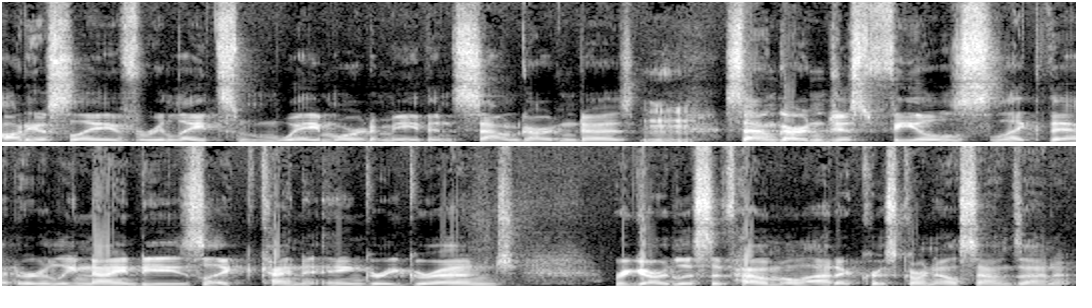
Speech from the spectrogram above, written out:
Audioslave relates way more to me than Soundgarden does. Mm-hmm. Soundgarden just feels like that early '90s, like kind of angry grunge, regardless of how melodic Chris Cornell sounds on it.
